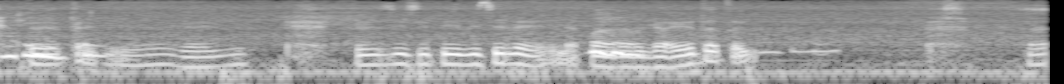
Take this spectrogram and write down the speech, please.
Narinig. May CCTV sila eh. Napararga. Yun na to. Ha?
